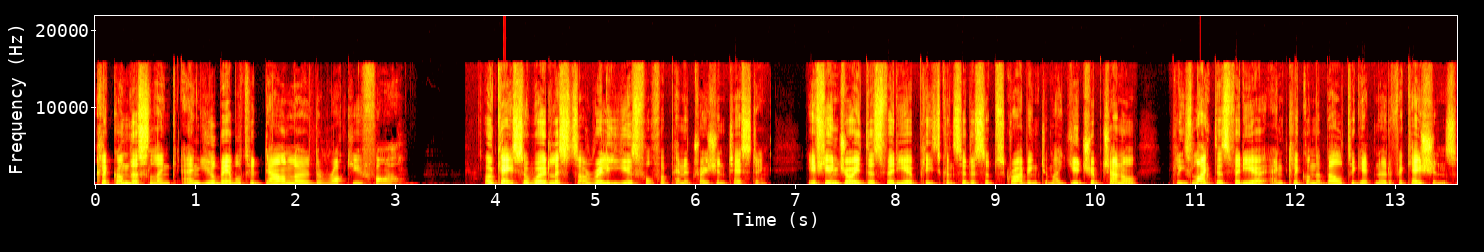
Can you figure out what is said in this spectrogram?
Click on this link and you'll be able to download the RockYou file. Okay, so word lists are really useful for penetration testing. If you enjoyed this video, please consider subscribing to my YouTube channel. Please like this video and click on the bell to get notifications.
